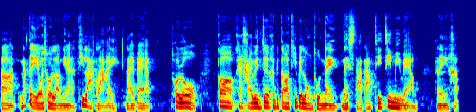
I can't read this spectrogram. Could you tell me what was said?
เอ่อนักเตะเยาวชนเหล่านี้ที่หลากหลายหลายแบบทั่วโลก ก็คล้ายๆ Venture Capital ที่ไปลงทุนในในสตาร์ทอัพที่ที่มีแววอะไรอย่างนี้ครับ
